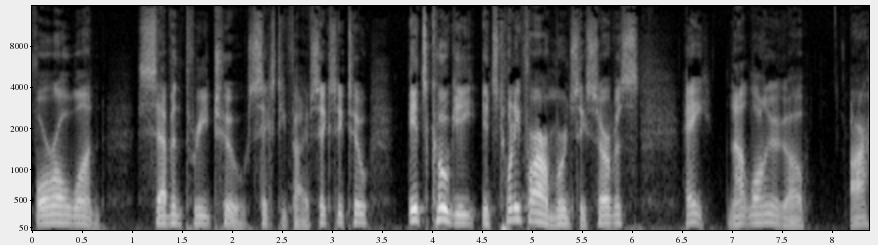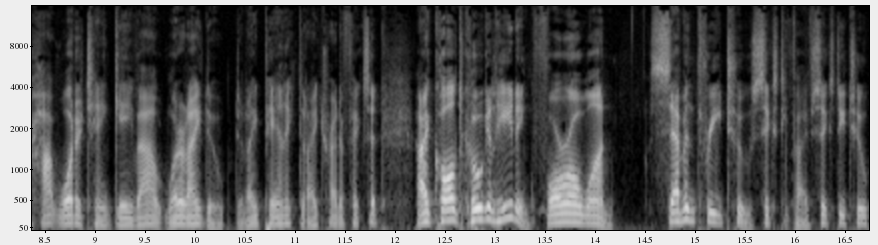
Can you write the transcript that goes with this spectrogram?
401 732 6562. It's Coogie. It's 24 hour emergency service. Hey, not long ago, our hot water tank gave out. What did I do? Did I panic? Did I try to fix it? I called Coogan Heating, 401 732 6562.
